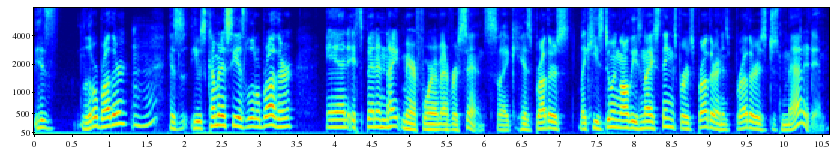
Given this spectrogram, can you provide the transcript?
his little brother. His he was coming to see his little brother, and it's been a nightmare for him ever since. Like his brother's like he's doing all these nice things for his brother, and his brother is just mad at him.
